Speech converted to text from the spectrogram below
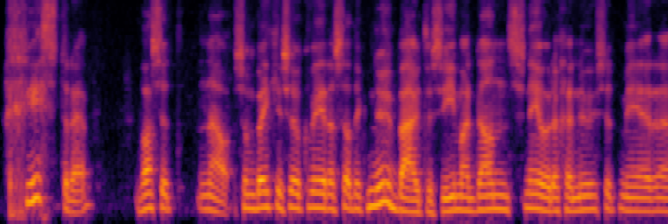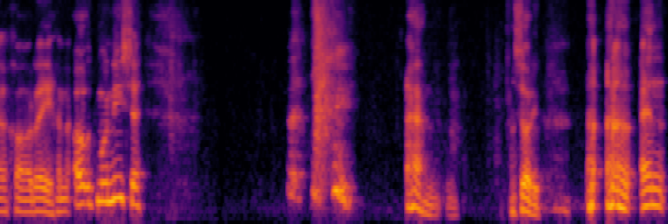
Gisteren was het, nou, zo'n beetje zo weer als dat ik nu buiten zie, maar dan sneeuwig en nu is het meer uh, gewoon regen. Oh, ik moet niezen. Sorry. en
